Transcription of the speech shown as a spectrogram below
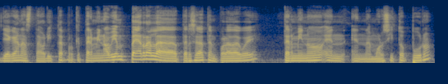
llegan hasta ahorita porque terminó bien perra la tercera temporada, güey. Terminó en, en amorcito puro.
